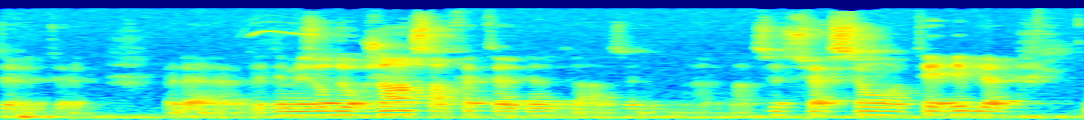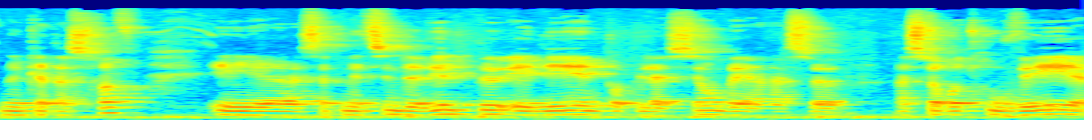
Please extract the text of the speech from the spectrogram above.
de, des mesures d'urgence, en fait, dans une, dans, une, situation terrible d'une catastrophe. Et cette médecine de ville peut aider une population bien, à, se, à se retrouver,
